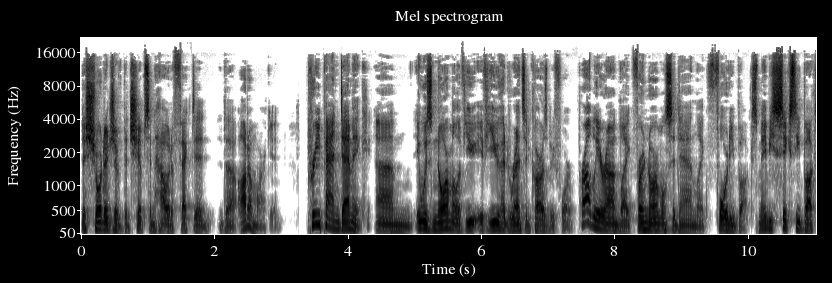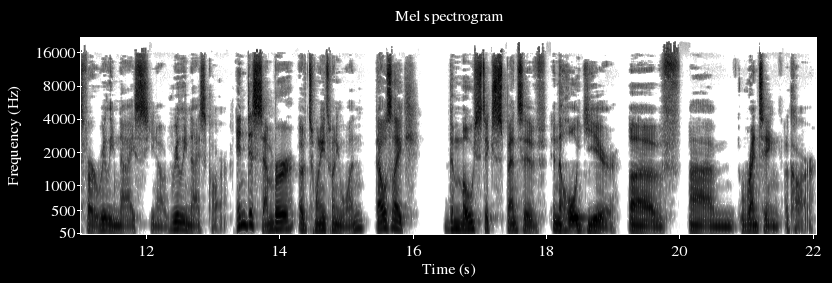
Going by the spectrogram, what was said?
the shortage of the chips and how it affected the auto market. Pre-pandemic, um, it was normal if you if you had rented cars before, probably around like for a normal sedan, like forty bucks, maybe sixty bucks for a really nice, you know, really nice car. In December of 2021, that was like the most expensive in the whole year of um, renting a car,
